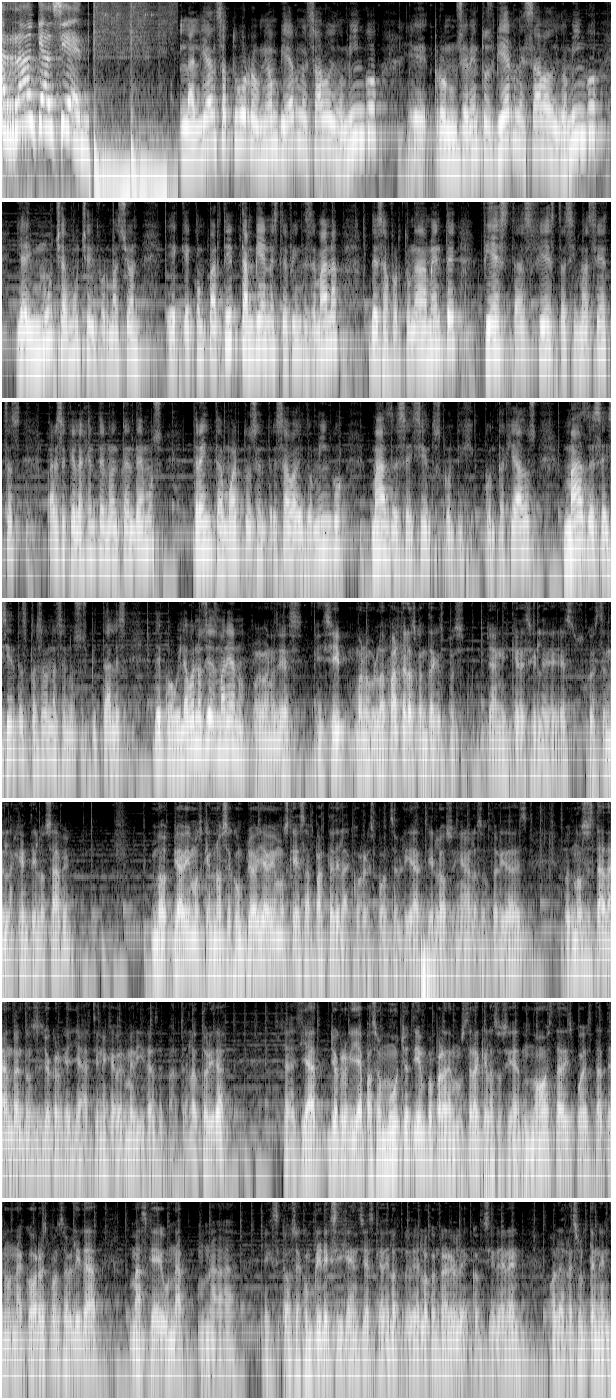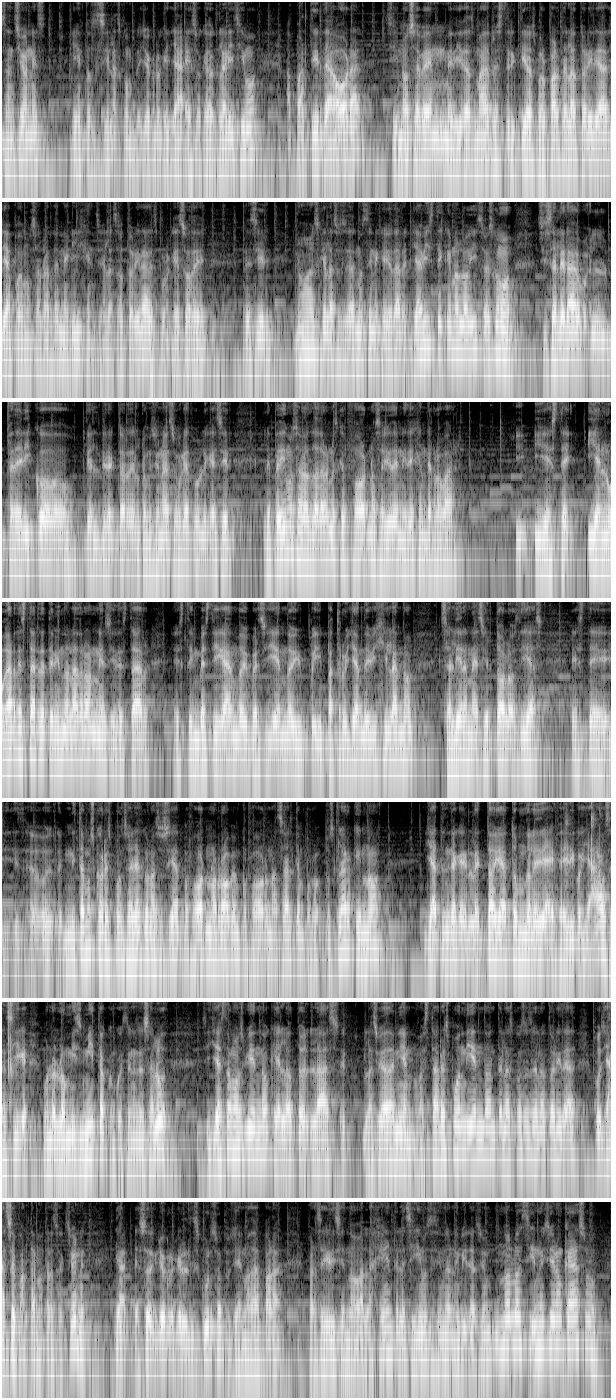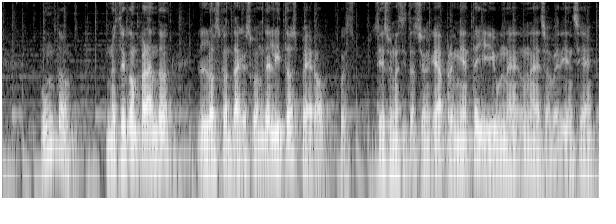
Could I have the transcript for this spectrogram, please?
arranque al 100. La alianza tuvo reunión viernes, sábado y domingo, eh, pronunciamientos viernes, sábado y domingo, y hay mucha, mucha información eh, que compartir. También este fin de semana, desafortunadamente, fiestas, fiestas y más fiestas. Parece que la gente no entendemos. 30 muertos entre sábado y domingo, más de 600 contagiados, más de 600 personas en los hospitales de Coahuila. Buenos días, Mariano. Muy buenos días. Y sí, bueno, la parte de los contagios, pues ya ni qué decirle, ¿eh? es cuestión de la gente y lo sabe. No, ya vimos que no se cumplió, ya vimos que esa parte de la corresponsabilidad que luego señalan las autoridades, pues no se está dando, entonces yo creo que ya tiene que haber medidas de parte de la autoridad. O sea, ya, yo creo que ya pasó mucho tiempo para demostrar que la sociedad no está dispuesta a tener una corresponsabilidad más que una, una o sea, cumplir exigencias que de lo, contrario le consideren o le resulten en sanciones y entonces sí las cumple. Yo creo que ya eso quedó clarísimo. A partir de ahora, si no se ven medidas más restrictivas por parte de la autoridad, ya podemos hablar de negligencia de las autoridades, porque eso de decir, no, es que la sociedad nos tiene que ayudar, ya viste que no lo hizo. Es como si saliera el Federico, el director del Comisionado de Seguridad Pública, decir, le pedimos a los ladrones que por favor nos ayuden y dejen de robar. Y, este, y en lugar de estar deteniendo ladrones y de estar este, investigando y persiguiendo y, patrullando y vigilando, salieran a decir todos los días, este, necesitamos corresponsabilidad con la sociedad, por favor no roben, por favor no asalten, pues claro que no. Ya tendría que, todavía todo el mundo le diría, Federico, ya, o sea, sigue. Bueno, lo mismito con cuestiones de salud. Si ya estamos viendo que el auto, las, la ciudadanía no está respondiendo ante las cosas de la autoridad, pues ya hace faltan otras acciones. Ya, eso yo creo que el discurso pues ya no da para, para seguir diciendo a la gente, le seguimos haciendo la invitación. No, lo, no hicieron caso. Punto. No estoy comparando los contagios con delitos, pero pues sí es una situación que apremiante y una, una desobediencia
